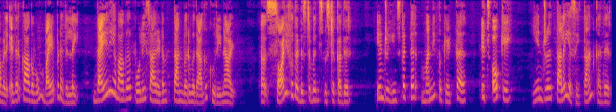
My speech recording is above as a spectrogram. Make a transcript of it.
அவள் எதற்காகவும் பயப்படவில்லை. தைரியமாக போலீசாரிடம் தான் வருவதாக கூறினாள். Sorry for the disturbance mister Kathir என்று இன்ஸ்பெக்டர் மன்னிப்பு கேட்க இட்ஸ் ஓகே என்று தலையசைத்தான் கதிர்.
